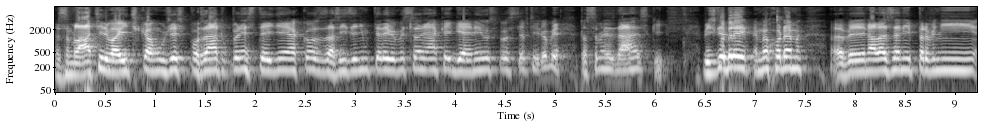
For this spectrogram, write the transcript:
zmlátit vajíčka, můžeš pořád úplně stejně jako s zařízením, který vymyslel nějaký genius prostě v té době. To se mi zdá hezký. Víš, kde byly mimochodem vynalezený první,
